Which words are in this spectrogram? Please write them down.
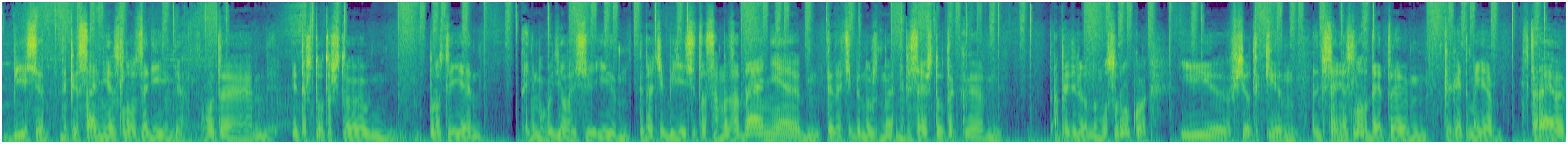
бесит написание слов за деньги. Вот э, это что-то, что просто я я не могу делать. И когда тебе есть это самозадание, когда тебе нужно написать что-то к определенному сроку, и все-таки написание слов, да, это какая-то моя вторая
